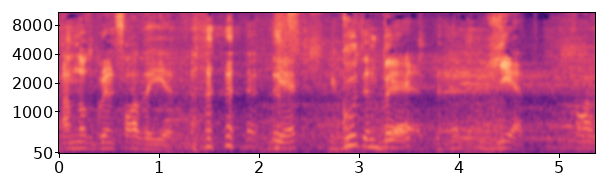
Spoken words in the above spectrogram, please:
Uh, I'm not grandfather yet. Yet. good and bad. Yet. Five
